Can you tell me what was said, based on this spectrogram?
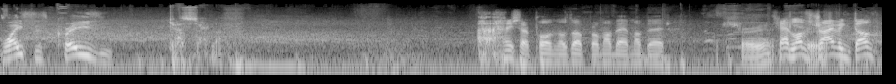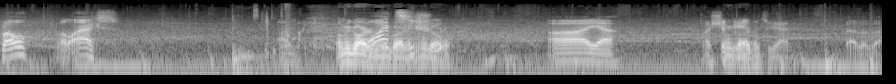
Twice is crazy. Yes, sir, enough. I need to start pulling those up, bro. My bad. My bad. Sure. This guy loves sure. driving dunk, bro. Relax. Oh my. Let me guard him. What? Let me guard him. Let me guard him. Uh, yeah. I should I'm be able to, yeah. Bet, bet, bet.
